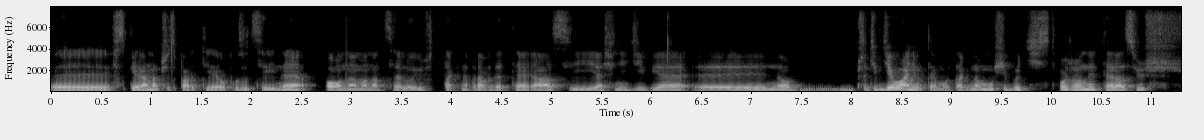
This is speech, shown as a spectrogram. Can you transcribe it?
y, wspierana przez partie opozycyjne, ona ma na celu już tak naprawdę teraz i ja się nie dziwię, no, przeciwdziałaniu temu, tak? No, musi być stworzony teraz już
